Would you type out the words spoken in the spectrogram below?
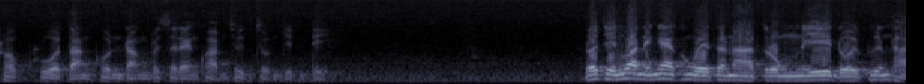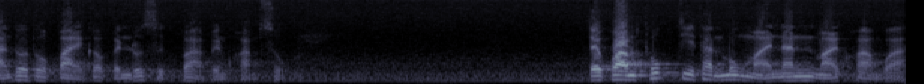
ครอบครัวต่างคนต่างไปแสดงความชื่นชมยินดี เราเห็นว่าในแง่ของเวทนาตรงนี้โดยพื้นฐานทั่ว ๆ ไปก็เป็นรู้สึกว่าเป็นความสุข แต่ความทุกข์ที่ท่านมุ่งหมายนั้นหมายความว่า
